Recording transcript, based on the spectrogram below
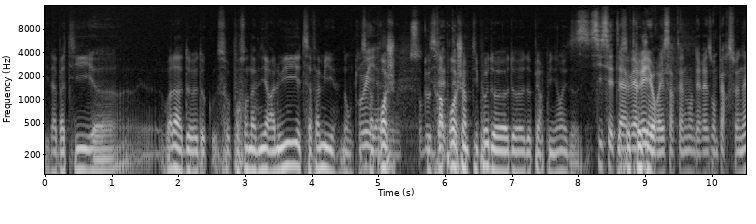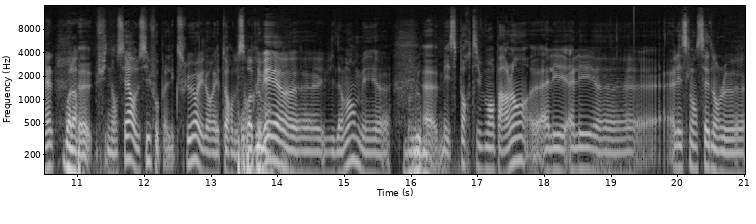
il a bâti euh, voilà, de, pour son avenir à lui et de sa famille. Donc il se rapproche, il se rapproche un petit peu de, de Perpignan. Et de, si c'était avéré, il y aurait certainement des raisons personnelles, voilà. Euh, financières aussi, il ne faut pas l'exclure. Il aurait tort de s'en priver, euh, évidemment, mais, mais sportivement parlant, aller, aller, aller se lancer dans, le,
